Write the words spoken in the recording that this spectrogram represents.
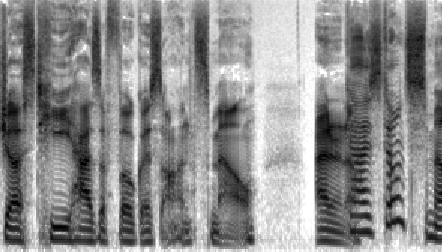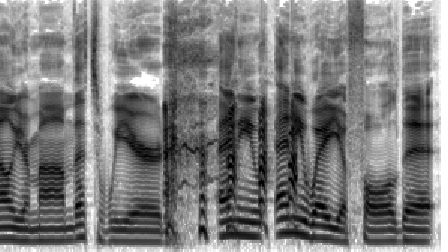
just he has a focus on smell. I don't know. Guys, don't smell your mom. That's weird. any any way you fold it.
